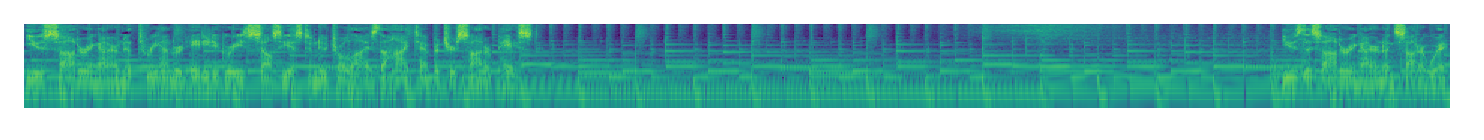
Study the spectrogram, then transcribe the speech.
Use soldering iron at 380 degrees Celsius to neutralize the high temperature solder paste. Use the soldering iron and solder wick.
